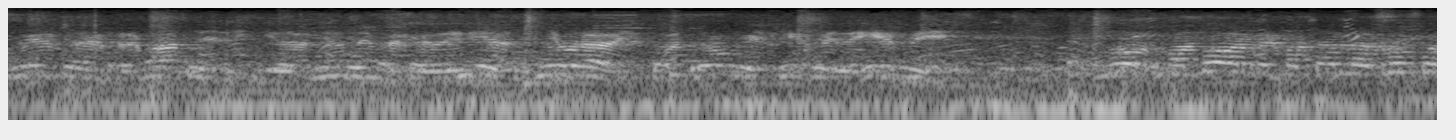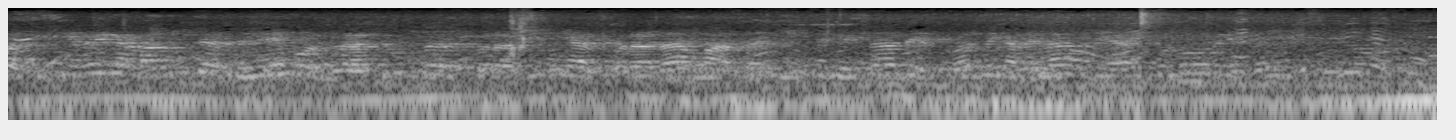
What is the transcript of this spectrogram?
fuerza remate, liquidación de mercadería, señora, el patrón, el jefe de jefe. Nos mandó a rematar la ropa, así que venga mamita, tenemos las luces para niñas, para damas, aquí metales, pues, pasen adelante, hay colores, hay colores.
